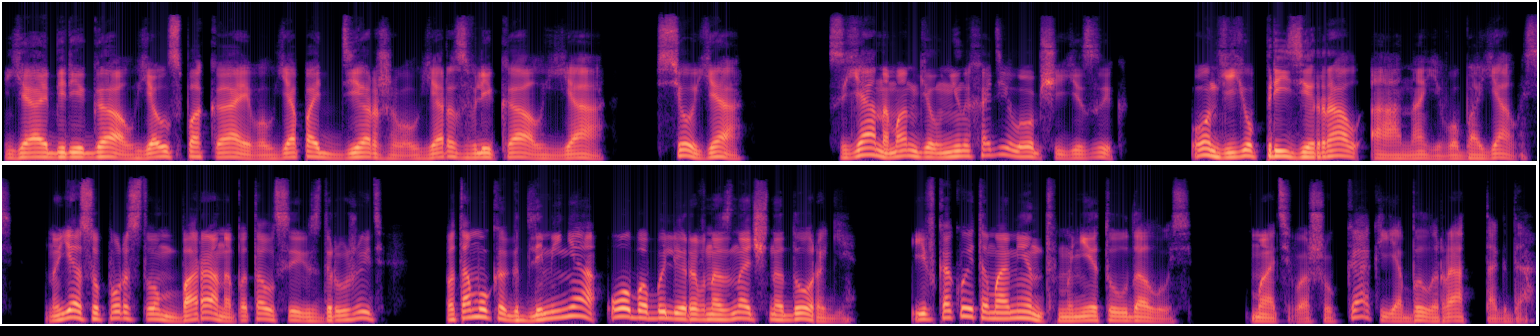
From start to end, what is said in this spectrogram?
я оберегал, я успокаивал, я поддерживал, я развлекал, я. Все я. С Яном ангел не находил общий язык. Он ее презирал, а она его боялась. Но я с упорством барана пытался их сдружить, потому как для меня оба были равнозначно дороги. И в какой-то момент мне это удалось. Мать вашу, как я был рад тогда.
